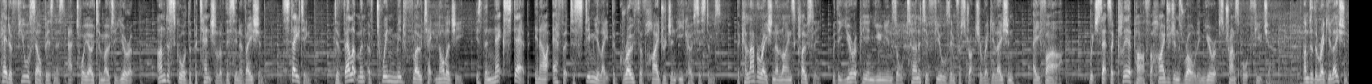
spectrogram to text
head of fuel cell business at Toyota Motor Europe, underscored the potential of this innovation, stating, Development of twin mid-flow technology is the next step in our effort to stimulate the growth of hydrogen ecosystems. The collaboration aligns closely with the European Union's Alternative Fuels Infrastructure Regulation, AFIR, which sets a clear path for hydrogen's role in Europe's transport future. Under the regulation,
